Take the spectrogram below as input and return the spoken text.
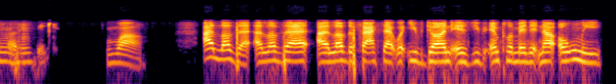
mm-hmm. so to mm-hmm. speak. Wow. I love that. I love that. I love the fact that what you've done is you've implemented not only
